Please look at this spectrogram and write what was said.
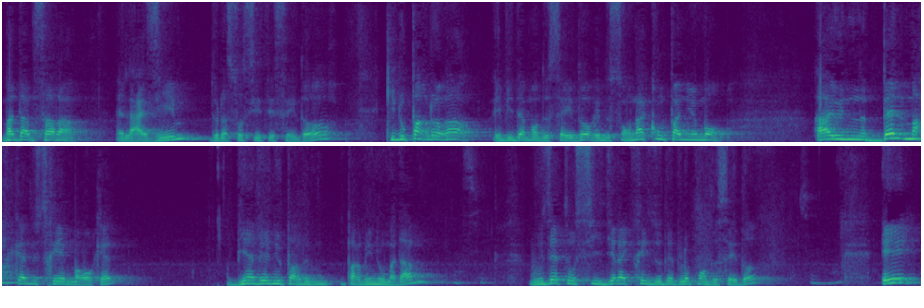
Madame Sarah El Azim de la société Seydor, qui nous parlera évidemment de Seydor et de son accompagnement à une belle marque industrielle marocaine Bienvenue parmi nous, madame. Merci. Vous êtes aussi directrice de développement de CEDOF. Et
